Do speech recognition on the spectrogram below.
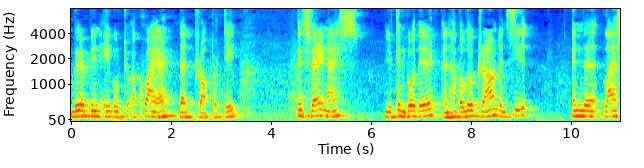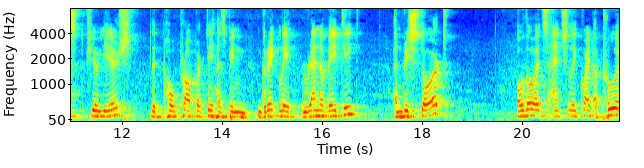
we have been able to acquire that property. It's very nice. You can go there and have a look around and see it. In the last few years, the whole property has been greatly renovated and restored. Although it's actually quite a poor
